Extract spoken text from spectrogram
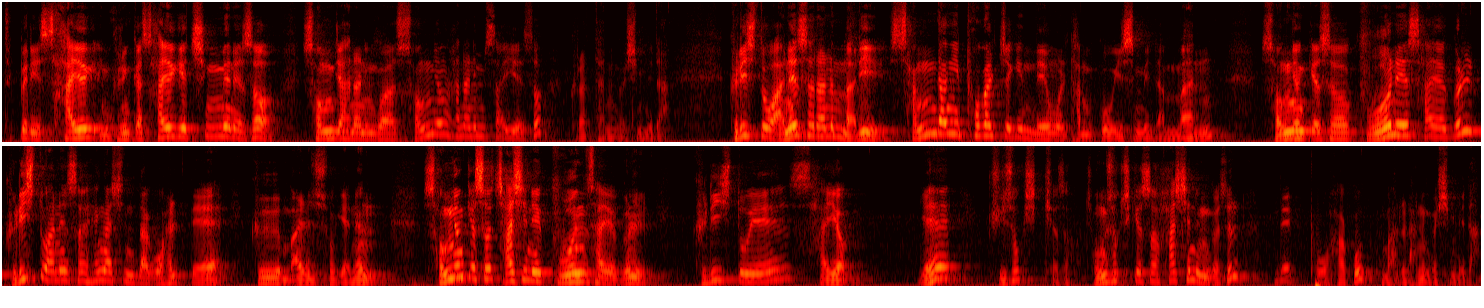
특별히 사역 그러니까 사역의 측면에서 성자 하나님과 성령 하나님 사이에서 그렇다는 것입니다. 그리스도 안에서라는 말이 상당히 포괄적인 내용을 담고 있습니다만 성령께서 구원의 사역을 그리스도 안에서 행하신다고 할 때 그 말 속에는 성령께서 자신의 구원 사역을 그리스도의 사역에 귀속시켜서 종속시켜서 하시는 것을 내포하고 말을 하는 것입니다.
